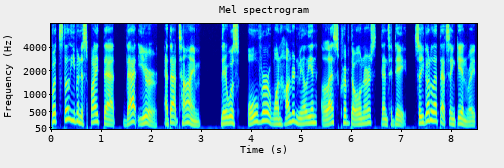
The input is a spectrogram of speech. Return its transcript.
But still, even despite that, that year, at that time, there was over 100 million less crypto owners than today. So you gotta let that sink in, right?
